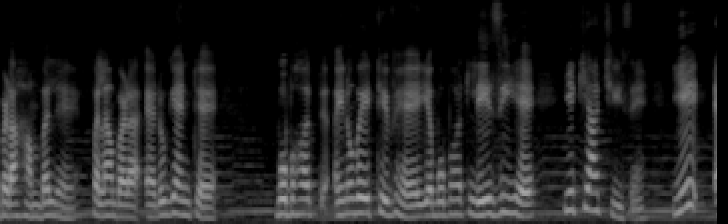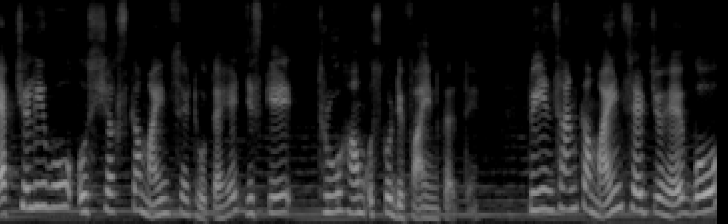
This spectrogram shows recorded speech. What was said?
بڑا ہمبل ہے، فلاں بڑا ایروگینٹ ہے، وہ بہت انوویٹیو ہے یا وہ بہت لیزی ہے، یہ کیا چیزیں یہ ایکچولی وہ اس شخص کا مائنڈ سیٹ ہوتا ہے جس کے تھرو ہم اس کو ڈیفائن کرتے ہیں۔ تو یہ انسان کا مائنڈ سیٹ جو ہے وہ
